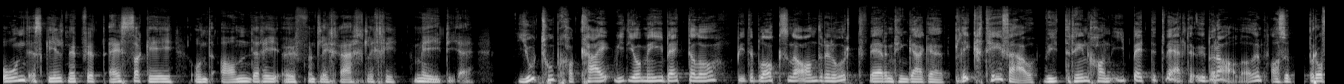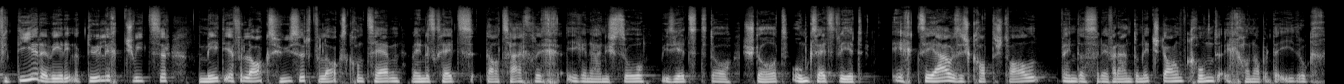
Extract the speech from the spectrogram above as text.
und es gilt nicht für die SAG und andere öffentlich-rechtliche Medien. YouTube kann kein Video mehr einbetten lassen bei den Blogs und an anderen Orten, während hingegen Blick TV weiterhin kann eingebettet werden, überall. Oder? Also profitieren wären natürlich die Schweizer Medienverlagshäuser, Verlagskonzerne, wenn das Gesetz tatsächlich irgendwann so, wie es jetzt da steht, umgesetzt wird. Ich sehe auch, es ist katastrophal, wenn das Referendum nicht stand kommt. Ich habe aber den Eindruck,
